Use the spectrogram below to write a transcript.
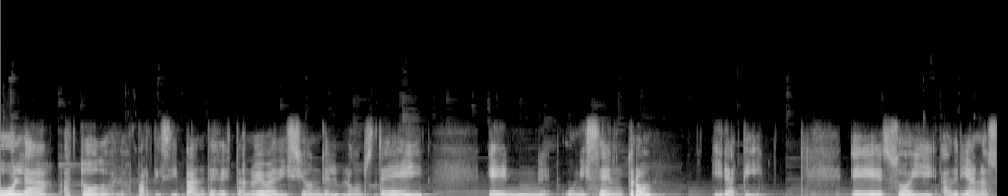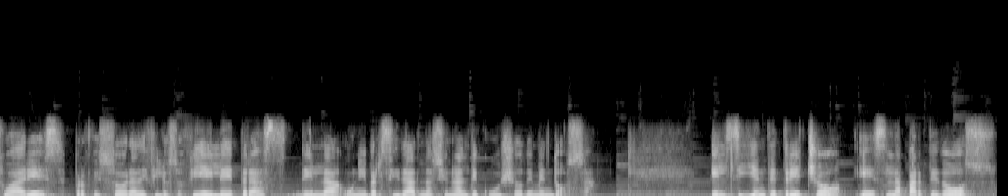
Hola a todos los participantes de esta nueva edición del Bloomsday en Unicentro, Iratí. Eh, soy Adriana Suárez, profesora de Filosofía y Letras de la Universidad Nacional de Cuyo de Mendoza. El siguiente trecho es la parte 2,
